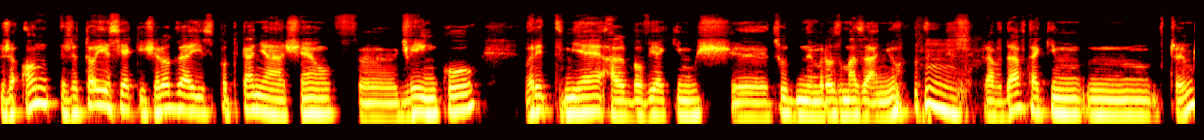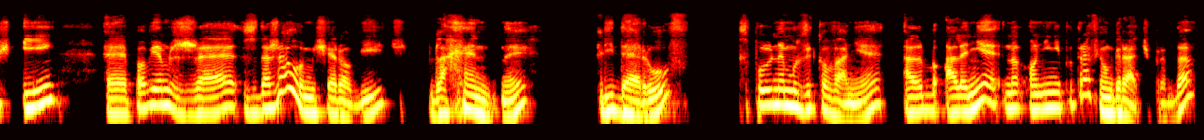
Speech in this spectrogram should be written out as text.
że on, że to jest jakiś rodzaj spotkania się w y, dźwięku, w rytmie albo w jakimś y, cudnym rozmazaniu, hmm. prawda, w takim mm, w czymś i powiem, że zdarzało mi się robić dla chętnych liderów wspólne muzykowanie, albo, ale nie, no oni nie potrafią grać, prawda?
